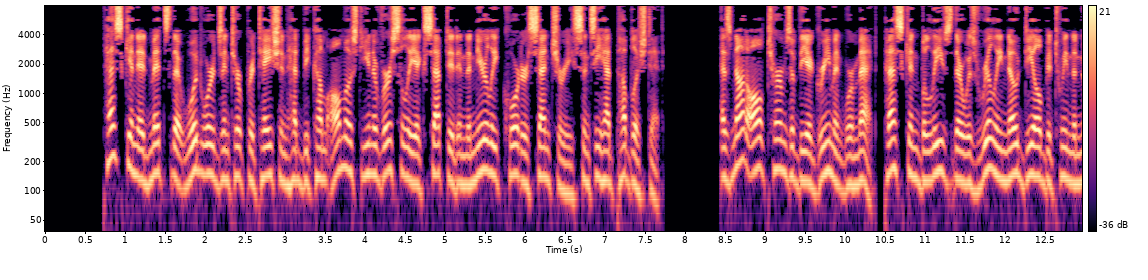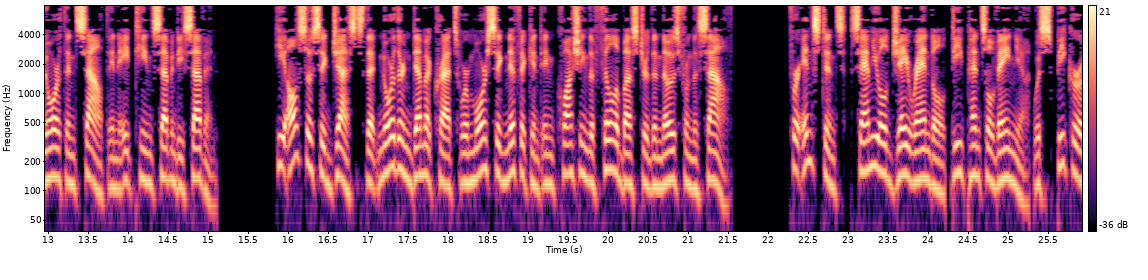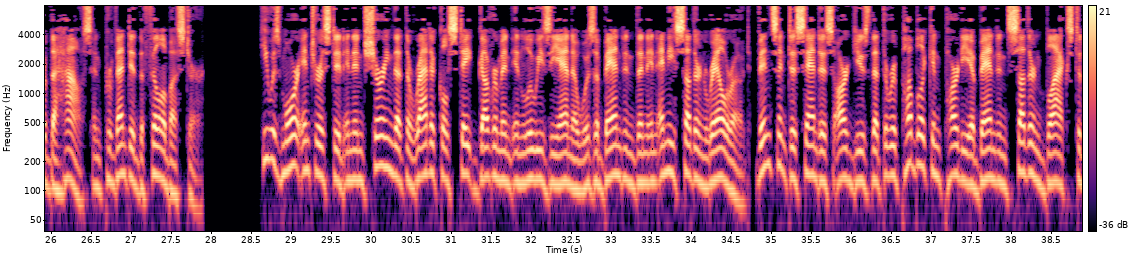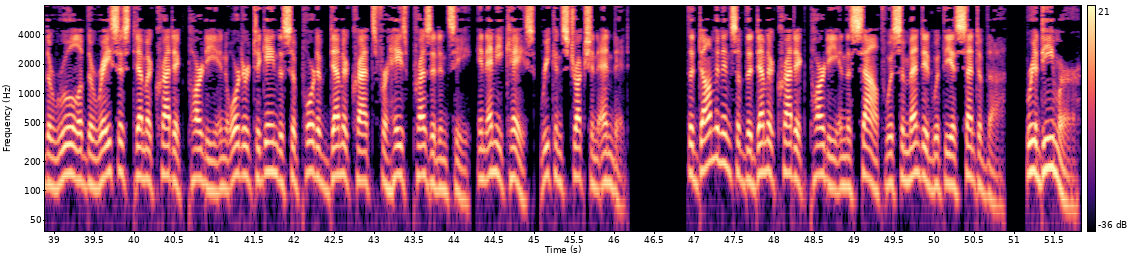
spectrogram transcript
Peskin admits that Woodward's interpretation had become almost universally accepted in the nearly quarter century since he had published it. As not all terms of the agreement were met, Peskin believes there was really no deal between the North and South in 1877. He also suggests that Northern Democrats were more significant in quashing the filibuster than those from the South. For instance, Samuel J. Randall D. Pennsylvania was Speaker of the House and prevented the filibuster. He was more interested in ensuring that the radical state government in Louisiana was abandoned than in any Southern railroad. Vincent DeSantis argues that the Republican Party abandoned Southern blacks to the rule of the racist Democratic Party in order to gain the support of Democrats for Hayes' presidency. In any case, Reconstruction ended. The dominance of the Democratic Party in the South was cemented with the ascent of the Redeemer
